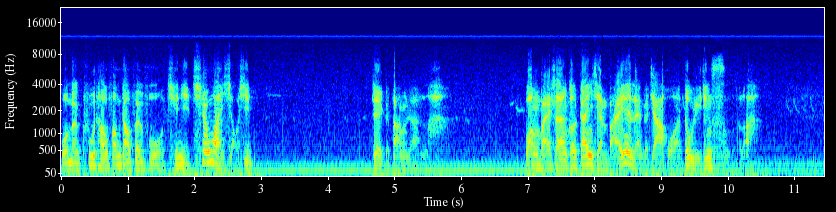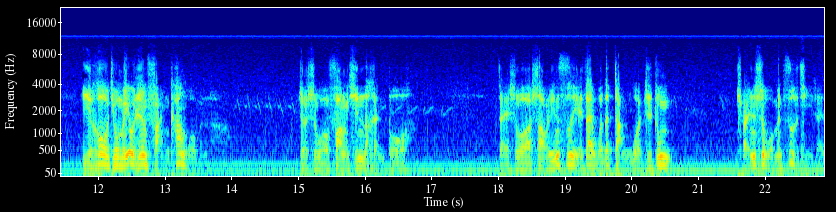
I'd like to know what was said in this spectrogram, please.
我们枯堂方丈吩咐，请你千万小心。这个当然了。王白山和甘显白那两个家伙都已经死了，以后就没有人反抗我们了，这使我放心了很多。再说少林寺也在我的掌握之中，全是我们自己人，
